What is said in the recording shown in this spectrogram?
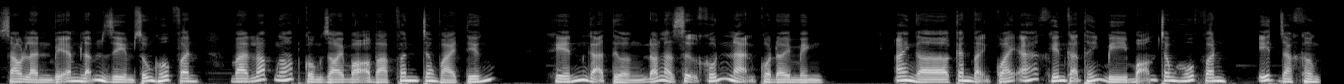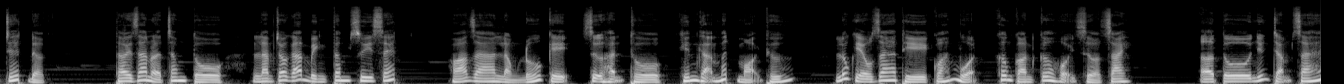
Sau lần bị em lẫm dìm xuống hố phân và lóp ngóp cùng dòi bọ và phân trong vài tiếng, khiến gã tưởng đó là sự khốn nạn của đời mình. Ai ngờ căn bệnh quái ác khiến gã thấy bì bõm trong hố phân, ít ra không chết được. Thời gian ở trong tù làm cho gã bình tâm suy xét. Hóa ra lòng đố kỵ, sự hận thù khiến gã mất mọi thứ. Lúc hiểu ra thì quá muộn, không còn cơ hội sửa sai. Ở tù những trạm xá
